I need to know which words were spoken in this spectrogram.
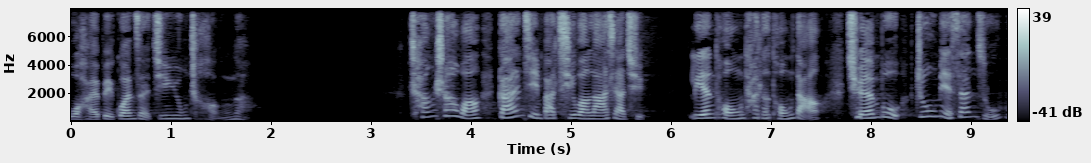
我还被关在金庸城呢。长沙王赶紧把齐王拉下去。连同他的同党全部诛灭三族。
